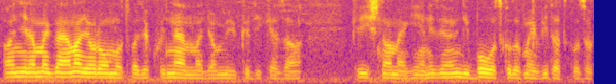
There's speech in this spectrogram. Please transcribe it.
annyira meg olyan nagyon romlott vagyok, hogy nem nagyon működik ez a Krishna, meg ilyen, ezért mindig bóckodok, meg vitatkozok.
